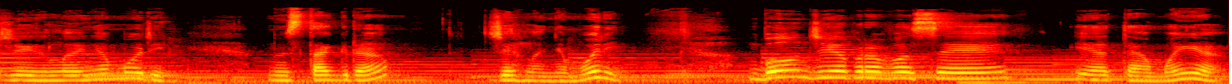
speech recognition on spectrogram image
No Instagram, Gerlane Amorim. Bom dia para você e até amanhã.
